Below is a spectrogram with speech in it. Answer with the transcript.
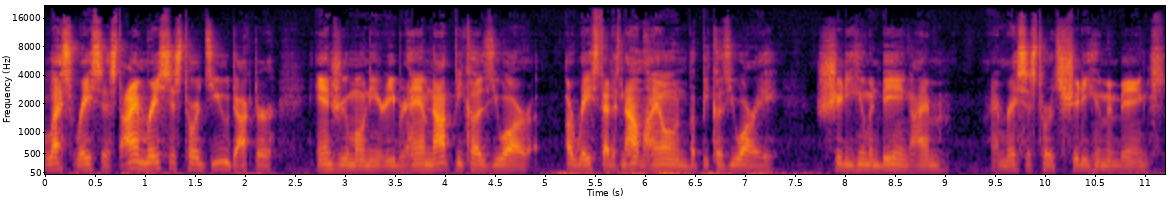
less racist. I am racist towards you, Dr. Andrew Mounir Ibrahim, not because you are a race that is not my own, but because you are a shitty human being. I am I am racist towards shitty human beings.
